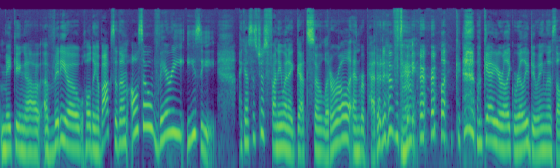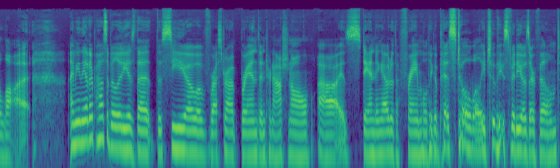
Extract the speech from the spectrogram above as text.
making a, a video holding a box of them, also very easy. I guess it's just funny when it gets so literal and repetitive mm-hmm. you're like, okay, you're like really doing this a lot. I mean, the other possibility is that the CEO of Restaurant Brands International uh, is standing out of the frame holding a pistol while each of these videos are filmed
